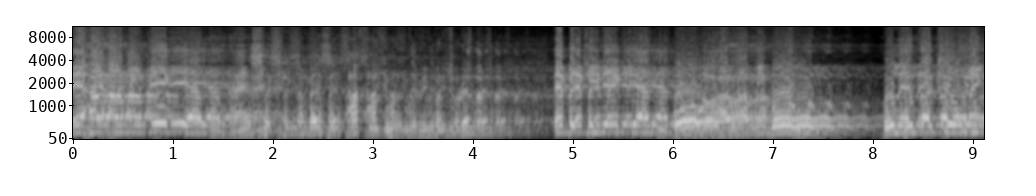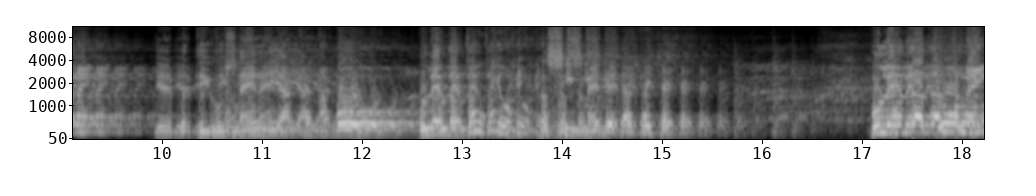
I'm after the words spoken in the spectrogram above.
ए हरामी देख के आते हैं सकीना वैसे आखिरी जुमले में पर छोड़े ना। ए, बच्ची देख के आते, बोल हरामी बोल। बोलेंदा क्यों नहीं? ये बद्दी हुसैन दी आँखें ना बोल। बोलेंदा तू क्यों नहीं? रस्सी मैंने डाके चाहिए बुलेंदा तू नहीं?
